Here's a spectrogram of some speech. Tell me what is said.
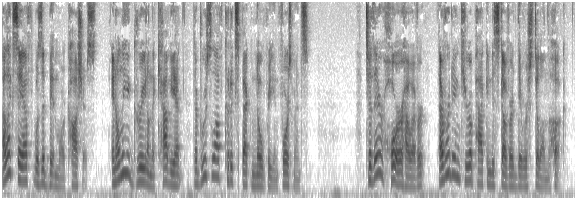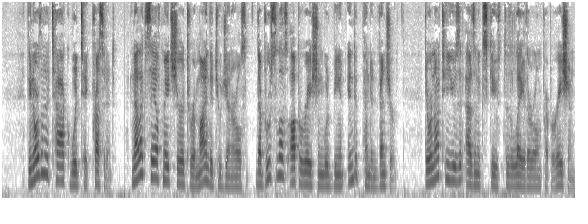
Alexeyev was a bit more cautious, and only agreed on the caveat that Brusilov could expect no reinforcements. To their horror, however, Evert and Kuropatkin discovered they were still on the hook. The northern attack would take precedent, and Alexeyev made sure to remind the two generals that Brusilov's operation would be an independent venture. They were not to use it as an excuse to delay their own preparation.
